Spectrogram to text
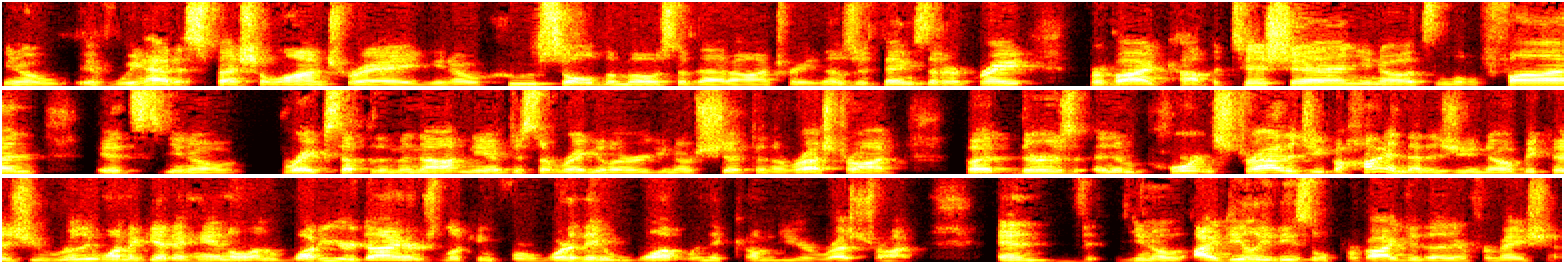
you know if we had a special entree you know who sold the most of that entree those are things that are great provide competition you know it's a little fun it's you know breaks up the monotony of just a regular you know shift in the restaurant but there's an important strategy behind that as you know because you really want to get a handle on what are your diners looking for? What do they want when they come to your restaurant? And you know ideally these will provide you that information.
